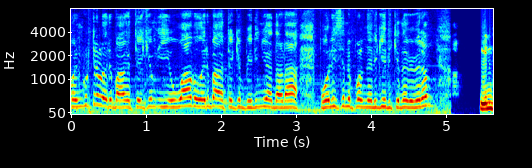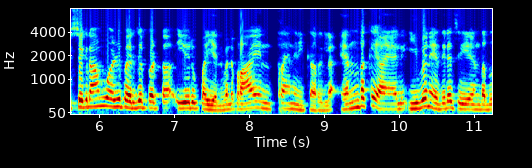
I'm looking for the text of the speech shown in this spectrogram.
പെൺകുട്ടികൾ ഒരു ഭാഗത്തേക്കും ഈ യുവാവ് ഒരു ഭാഗത്തേക്കും പിരിഞ്ഞു എന്നാണ് പോലീസിന് ഇപ്പോൾ നൽകിയിരിക്കുന്ന വിവരം. ഇൻസ്റ്റഗ്രാം വഴി പരിചയപ്പെട്ട ഈ ഒരു പയ്യൻ ഇവന്റെ പ്രായം എത്രയെന്ന് എനിക്കറിയില്ല. എന്തൊക്കെയായാലും ഇവനെതിരെ ചെയ്യേണ്ടത്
